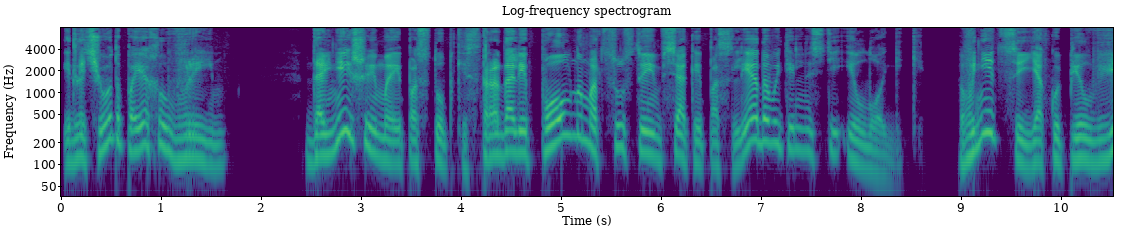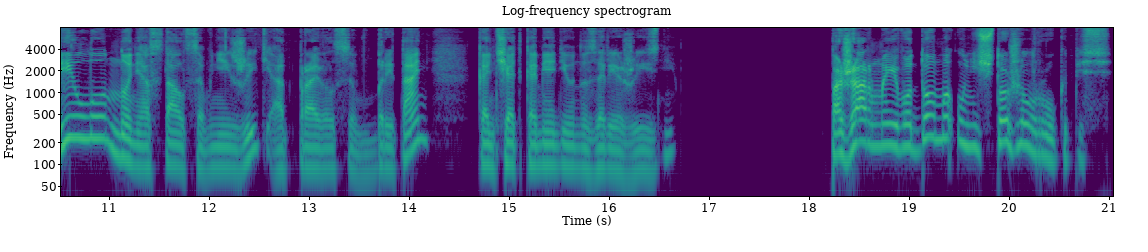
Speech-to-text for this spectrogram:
и для чего-то поехал в Рим. Дальнейшие мои поступки страдали полным отсутствием всякой последовательности и логики. В Ницце я купил виллу, но не остался в ней жить, а отправился в Британь кончать комедию на заре жизни. Пожар моего дома уничтожил рукопись.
